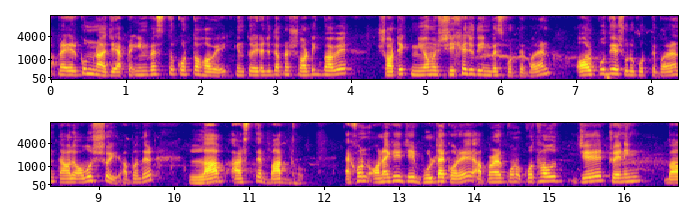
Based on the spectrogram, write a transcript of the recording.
আপনার এরকম না যে আপনি ইনভেস্ট তো করতে হবেই, কিন্তু এটা যদি আপনার সঠিকভাবে সঠিক নিয়মে শিখে যদি ইনভেস্ট করতে পারেন, অল্প দিয়ে শুরু করতে পারেন, তাহলে অবশ্যই আপনাদের লাভ আসতে বাধ্য। এখন অনেকেই যে ভুলটা করে, আপনারা কোনো, কোথাও যে ট্রেনিং বা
